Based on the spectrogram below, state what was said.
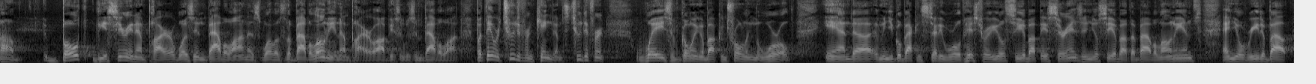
Um, both the Assyrian Empire was in Babylon as well as the Babylonian Empire obviously was in Babylon. But they were two different kingdoms, two different ways of going about controlling the world. And uh, when you go back and study world history, you'll see about the Assyrians and you'll see about the Babylonians and you'll read about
